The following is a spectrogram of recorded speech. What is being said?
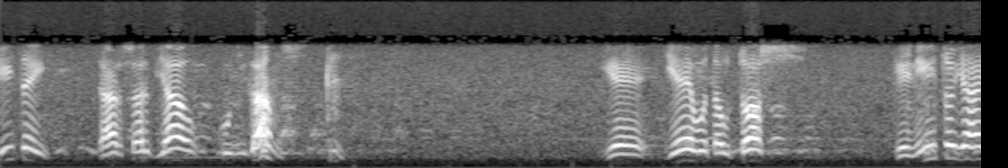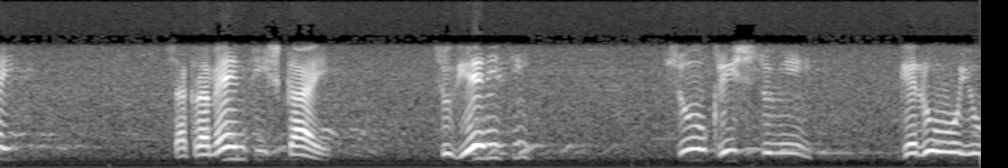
Šitai dar svarbiau kunigams. Jie Dievo tautos ganytojai sakramentiškai suvienyti su Kristumi gerųjų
